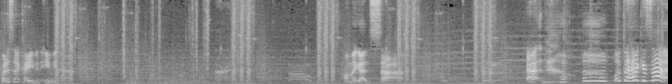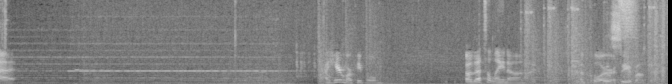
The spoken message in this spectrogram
What is that guy even aiming at? Oh my god, stop. That, what the heck is that? I hear more people. Oh, that's Elena. Of course. We'll see about that.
